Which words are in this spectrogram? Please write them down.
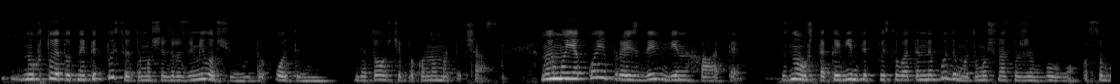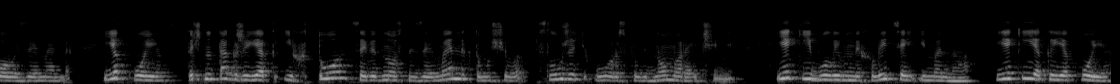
Ну, хто я тут не підписую, тому що зрозуміло, що от він, для того, щоб економити час. Мимо якої проїздив він хати. Знову ж таки, він підписувати не будемо, тому що у нас вже було особовий займенник. Якої? Точно так же, як і хто, це відносний займенник, тому що служить у розповідному реченні. Які були в них лиця й імена? Які, який, якої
